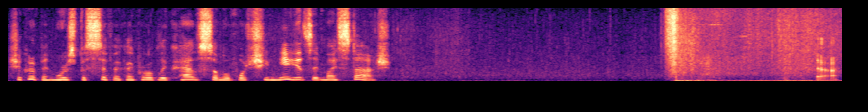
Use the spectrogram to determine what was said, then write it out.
She could have been more specific. I probably have some of what she needs in my stash. Ah.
